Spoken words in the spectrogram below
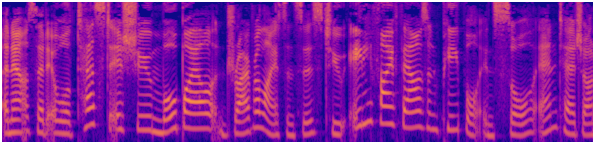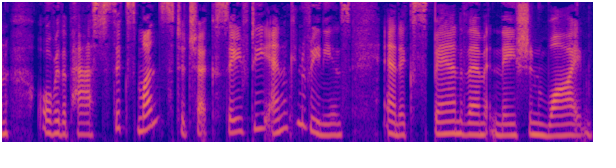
announced that it will test issue mobile driver licenses to 85,000 people in Seoul and Daejeon over the past six months to check safety and convenience and expand them nationwide.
